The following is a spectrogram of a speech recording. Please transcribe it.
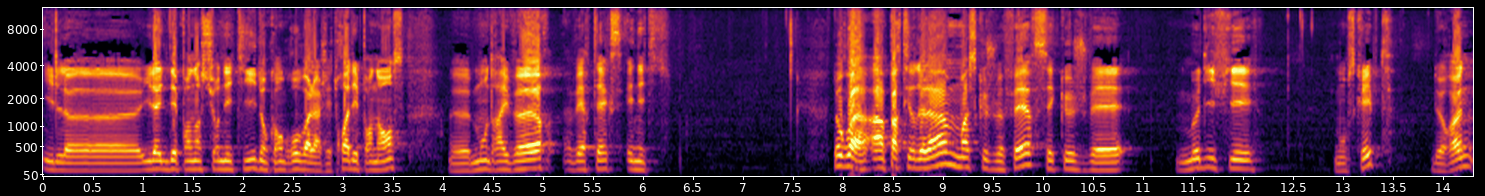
il, euh, a une dépendance sur Netty. Donc en gros, voilà, j'ai trois dépendances euh, mon driver, Vertex et Netty. Donc voilà, à partir de là, moi, ce que je veux faire, c'est que je vais modifier mon script de run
